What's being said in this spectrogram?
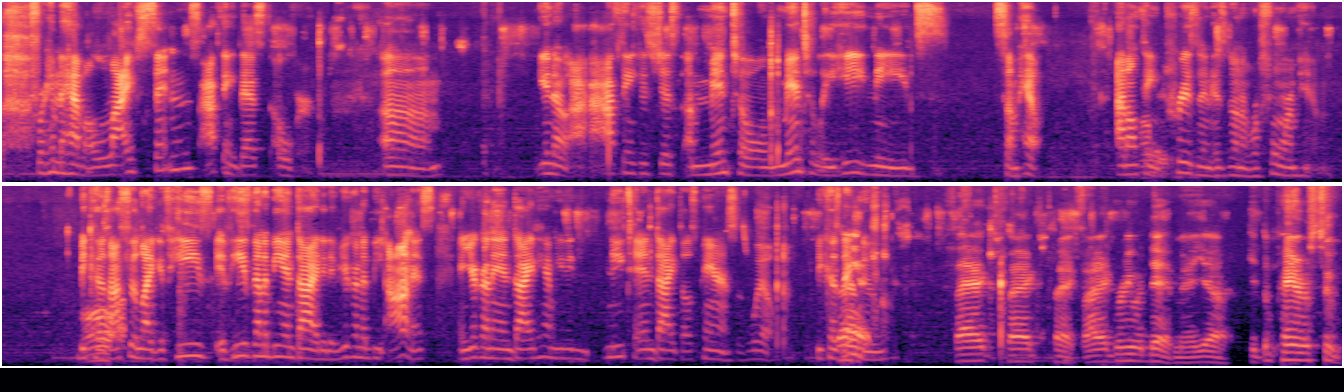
for him to have a life sentence. I think that's over. Um, you know, I, I think it's just a mental. Mentally, he needs some help. I don't think prison is going to reform him because Oh. I feel like if he's if he's going to be indicted, if you're going to be honest and you're going to indict him, you need, need to indict those parents as well because they Facts. knew. Facts, facts, facts. I agree with that, man. Yeah. Get the parents too.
